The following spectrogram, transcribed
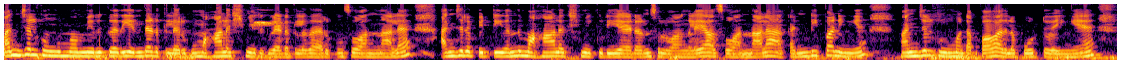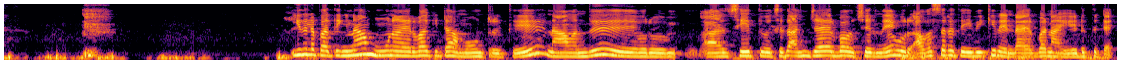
மஞ்சள் குங்குமம் இருக்கிறது எந்த இடத்துல இருக்கும்? மகாலட்சுமி இருக்கிற இடத்துல தான் இருக்கும். ஸோ அதனால் அஞ்சரை பெட்டி வந்து மகாலட்சுமிக்குரிய இடம்னு சொல்லுவாங்க இல்லையா ஸோ அதனால் கண்டிப்பாக நீங்கள் மஞ்சள் குங்கும டப்பாவை அதில் போட்டு வைங்க. இதில் பார்த்தீங்கன்னா மூணாயிரரூபா கிட்ட அமௌண்ட் இருக்குது நான் வந்து ஒரு சேர்த்து வச்சது அஞ்சாயிரரூபா வச்சுருந்தேன். ஒரு அவசர தேவைக்கு ரெண்டாயிரரூபா நான் எடுத்துட்டேன்.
